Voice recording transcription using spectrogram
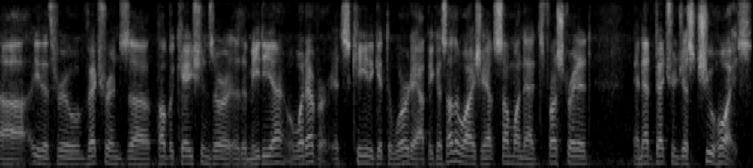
uh, either through veterans uh, publications or the media or whatever. It's key to get the word out because otherwise you have someone that's frustrated and that veteran just chew hoys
